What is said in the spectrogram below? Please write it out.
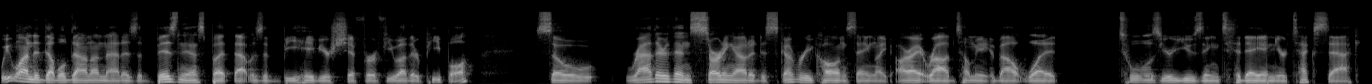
we wanted to double down on that as a business, but that was a behavior shift for a few other people. So rather than starting out a discovery call and saying, like, all right, Rob, tell me about what tools you're using today in your tech stack,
